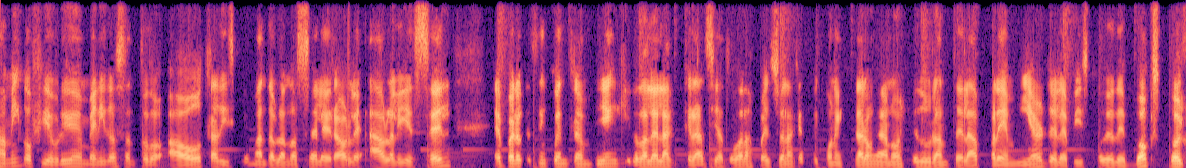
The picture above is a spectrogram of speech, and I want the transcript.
amigos, fiebre y bienvenidos a todos a otra edición más de Hablando Acelerable. Habla Liesel. Espero que se encuentren bien. Quiero darle las gracias a todas las personas que se conectaron anoche durante la premiere del episodio de Box Talk.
